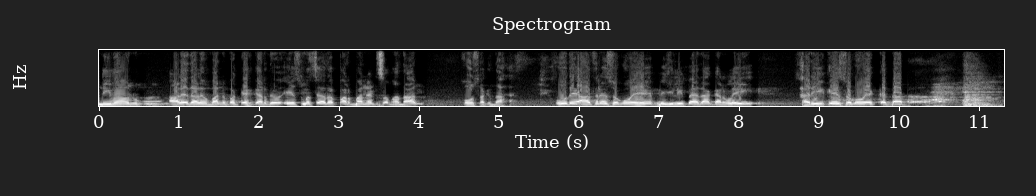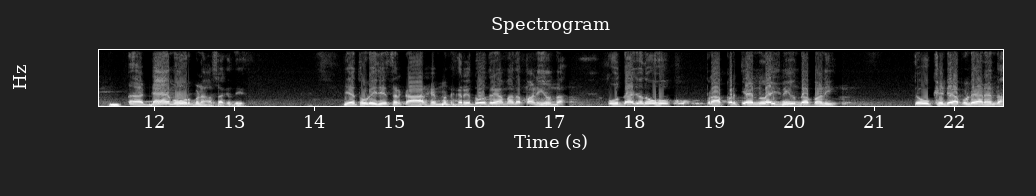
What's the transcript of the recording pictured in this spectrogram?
ਨੀਵਾ ਉਹਨੂੰ ਆਲੇ ਦਾਲੇ ਬੰਨ ਪੱਕੇ ਕਰ ਦਿਓ ਇਹ ਸਮੱਸਿਆ ਦਾ ਪਰਮਾਨੈਂਟ ਸਮਾਧਾਨ ਹੋ ਸਕਦਾ ਹੈ। ਉਹਦੇ ਆਸਰੇ ਸਗੋਂ ਇਹ ਬਿਜਲੀ ਪੈਦਾ ਕਰਨ ਲਈ ਹਰੀ ਹਰੀਕੇ ਸਗੋਂ ਇੱਕ ਅੱਧਾ ਡੈਮ ਹੋਰ ਬਣਾ ਸਕਦੇ। ਜੇ ਥੋੜੀ ਜਿਹੀ ਸਰਕਾਰ ਹਿੰਮਤ ਕਰੇ, ਦੋ ਦਰਿਆਵਾਂ ਦਾ ਪਾਣੀ ਆਉਂਦਾ ਉਦਾਂ ਜਦੋਂ ਉਹ ਪ੍ਰੋਪਰ ਚੈਨਲਾਈਜ਼ ਨਹੀਂ ਹੁੰਦਾ ਪਾਣੀ ਤੇ ਉਹ ਖਿੰਡਿਆ ਪੁੰਡਿਆ ਰਹਿੰਦਾ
